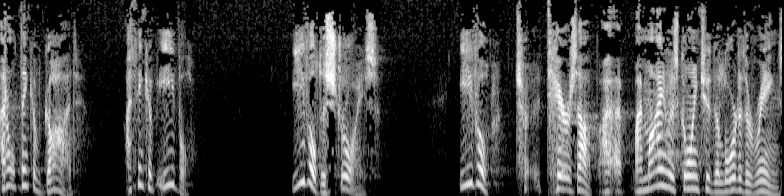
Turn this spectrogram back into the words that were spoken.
I don't think of God. I think of evil. Evil destroys. Evil t- tears up. I, my mind was going to the Lord of the Rings.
